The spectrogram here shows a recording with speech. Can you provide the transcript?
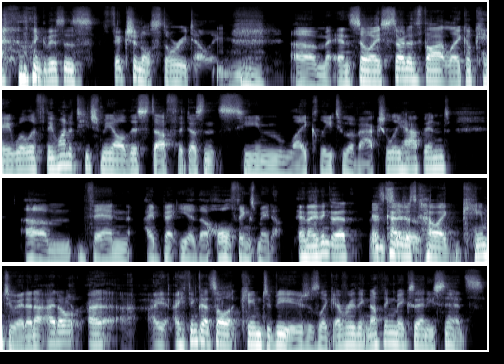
like this is fictional storytelling Mhm. um, and so I started thought like, okay, well, if they want to teach me all this stuff that doesn't seem likely to have actually happened, um, then I bet you the whole thing's made up. And I think that that's kind of so- just how I came to it. And I, I don't, I, I, I think that's all it came to be. It was just like everything, nothing makes any sense.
